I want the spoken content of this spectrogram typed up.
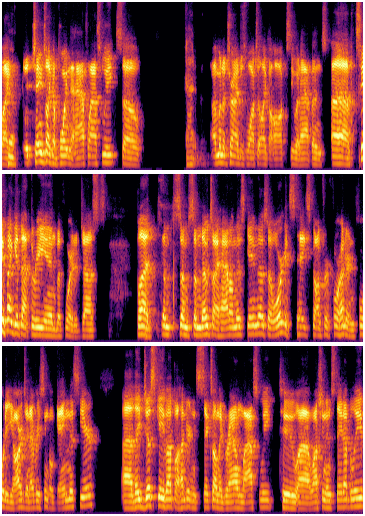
Like yeah. it changed like a point and a half last week. So Got it. I'm gonna try and just watch it like a hawk, see what happens. Uh, see if I get that three in before it adjusts. But some some some notes I had on this game though. So Oregon State's gone for 440 yards in every single game this year. Uh, they just gave up 106 on the ground last week to uh, Washington State, I believe,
